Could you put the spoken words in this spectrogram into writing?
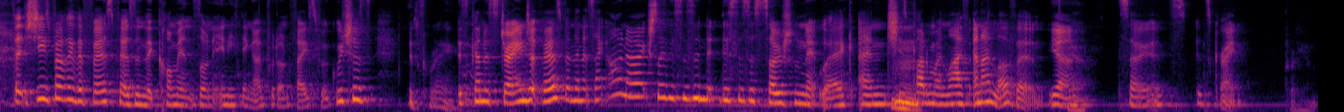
but she's probably the first person that comments on anything I put on Facebook, which is it's great. it's kind of strange at first, but then it's like, oh no, actually, this is a this is a social network, and she's part of my life, and I love it. Yeah. Yeah. So it's it's great. Brilliant.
